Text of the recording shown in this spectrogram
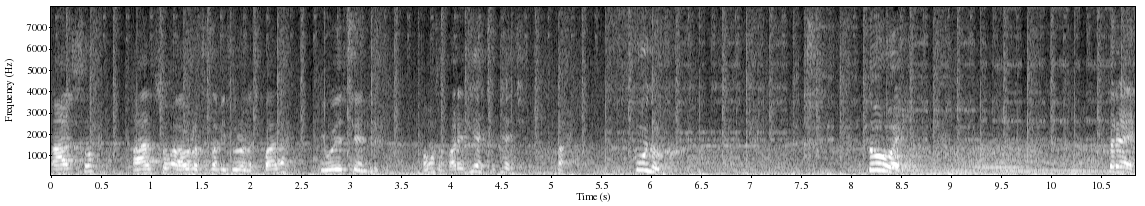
alzo, alzo, hago la stessa misura alla spalla e voy scendere. Vamos a fare 10, 10. 1, 2, 3,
